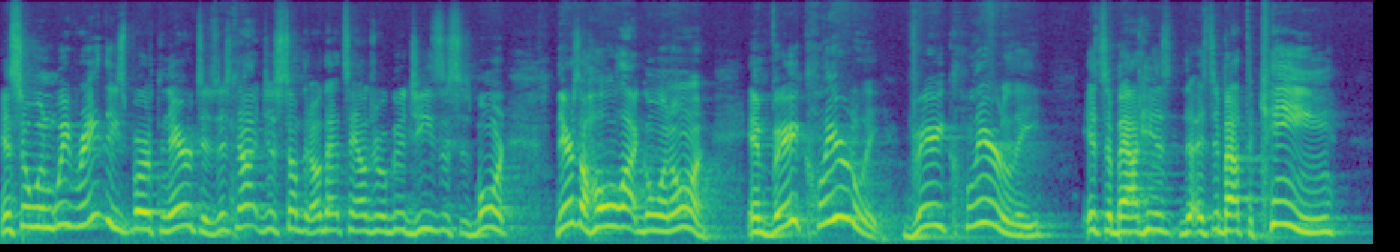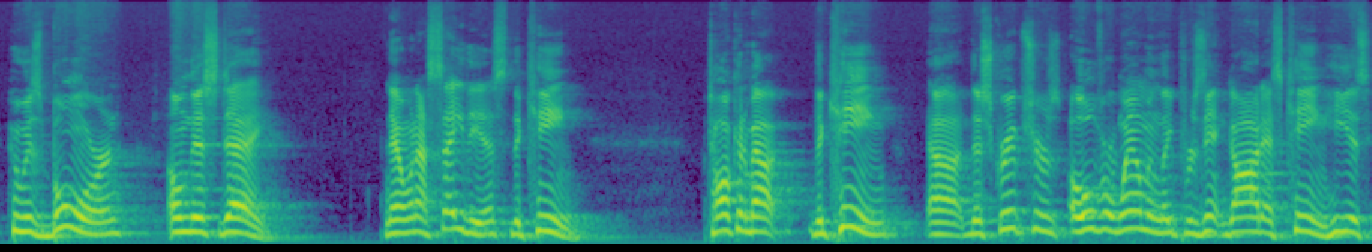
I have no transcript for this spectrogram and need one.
And so when we read these birth narratives, it's not just something, oh, that sounds real good, Jesus is born. There's a whole lot going on. And very clearly, very clearly, it's about his it's about the king who is born on this day. Now, when I say this, the king, talking about the king, uh, the scriptures overwhelmingly present God as king. He is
